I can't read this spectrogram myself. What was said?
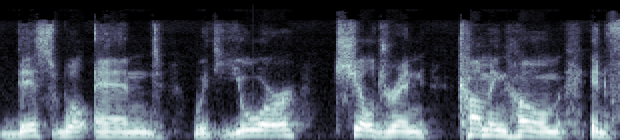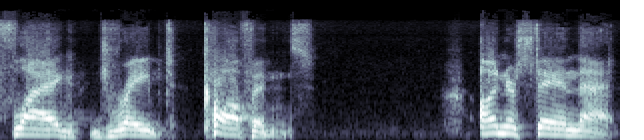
this will end with your children coming home in flag draped coffins. Understand that.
